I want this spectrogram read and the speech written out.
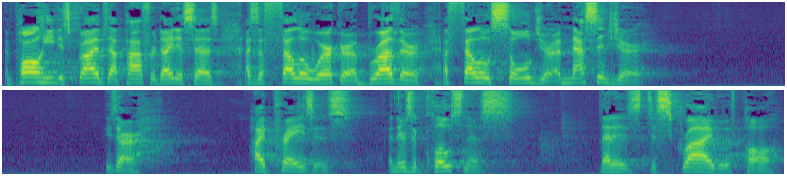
And Paul, he describes Epaphroditus as, as a fellow worker, a brother, a fellow soldier, a messenger. These are high praises. And there's a closeness that is described with Paul.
